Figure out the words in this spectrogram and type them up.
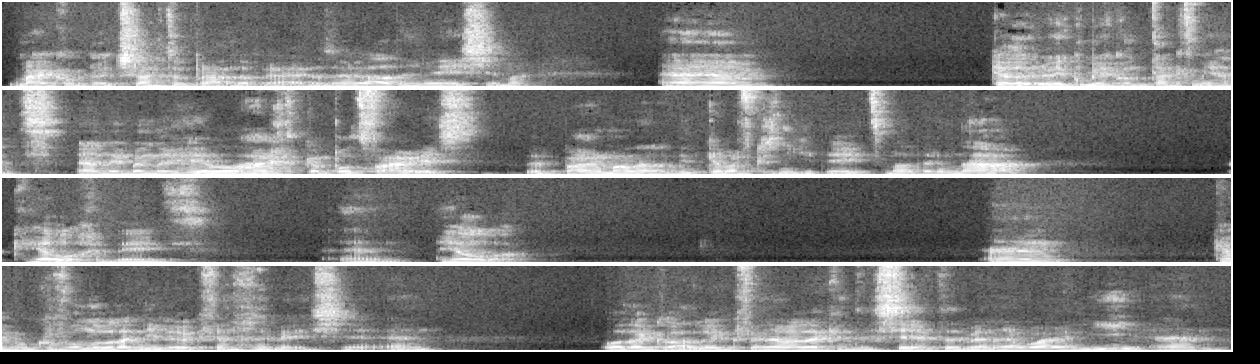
maar ik hoop nooit slecht op praten over haar, dat is een geweldig meisje. Maar um, ik heb ook nooit meer contact mee gehad. En ik ben er heel hard kapot van geweest. Een paar maanden nadien, ik heb even niet gedate, maar daarna heb ik heel lang gedate. En heel lang. En ik heb ook gevonden wat ik niet leuk vind, een meisje. En wat ik wel leuk vind en wat ik geïnteresseerd ben en waar niet. En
